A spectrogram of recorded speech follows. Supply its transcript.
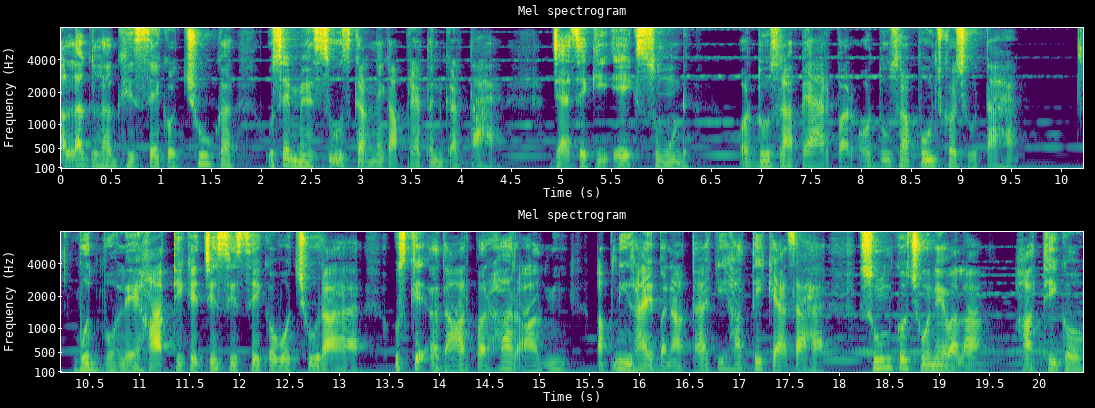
अलग अलग हिस्से को छूकर उसे महसूस करने का प्रयत्न करता है। जैसे कि एक सूंड और दूसरा पैर पर और दूसरा पूंछ को छूता है। बुद्ध बोले, हाथी के जिस हिस्से को वो छू रहा है, उसके आधार पर हर आदमी अपनी राय बनाता है कि हाथी कैसा है। सूंड को छूने वाला हाथी को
